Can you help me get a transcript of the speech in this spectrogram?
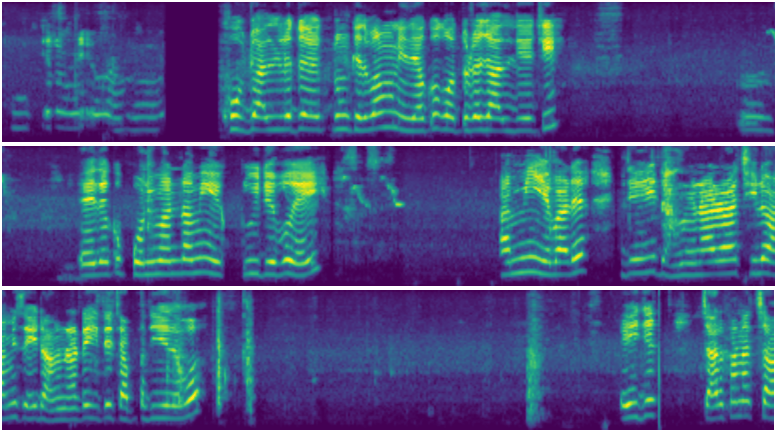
বুকের খুব জাল দিলে তো একদম খেতে পারব না। দেখো কতটা জাল দিয়েছি। এই দেখো পরিমাণটা আমি একটুই দেবো এই। আমি এবারে যেই ঢাকনাটা ছিল আমি সেই ঢাকনাটা ইতে চাপা দিয়ে দেবো। এই যে চারখানা চা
